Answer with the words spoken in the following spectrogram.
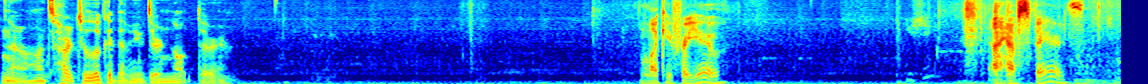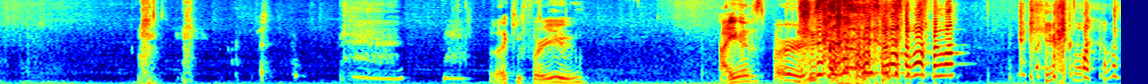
no, it's hard to look at them if they're not there. Lucky for you, you? I have spares. Lucky for you. I have Spurs. you clown.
